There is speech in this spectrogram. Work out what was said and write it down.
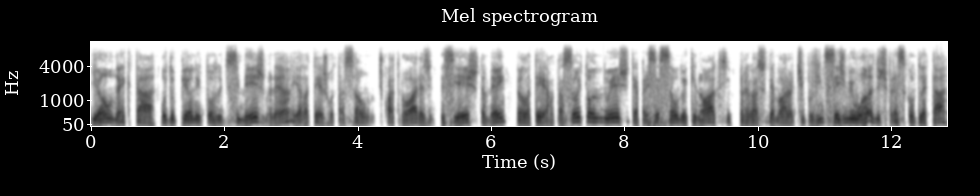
guião, né? Que está rodopiando em torno de si mesma, né? E ela tem as rotação de quatro horas nesse eixo também. Então ela tem a rotação em torno do eixo, tem a precessão do equinócio, o negócio demora tipo 26 mil anos para se completar,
